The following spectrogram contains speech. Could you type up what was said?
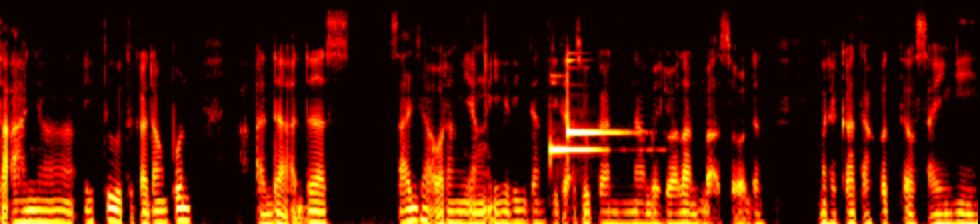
Tak hanya itu, terkadang pun ada ada saja orang yang iri dan tidak suka Nina berjualan bakso dan mereka takut tersaingi.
